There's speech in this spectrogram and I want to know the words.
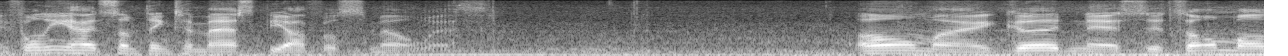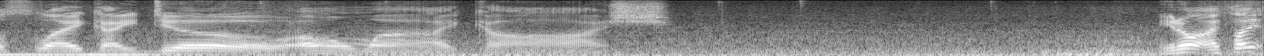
If only you had something to mask the awful smell with. Oh my goodness, it's almost like I do. Oh my gosh. You know, I thought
